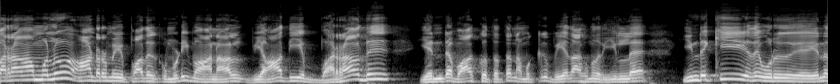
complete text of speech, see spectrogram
வராமலும் ஆண்டரமை பாதுகாக்க முடியும். ஆனால் வியாதியை வராது என்ற வாக்குத்தத்தை நமக்கு வேதாகமதர் இல்லை. இன்றைக்கு இதை ஒரு என்ன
